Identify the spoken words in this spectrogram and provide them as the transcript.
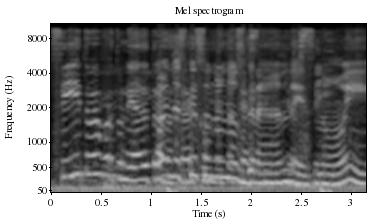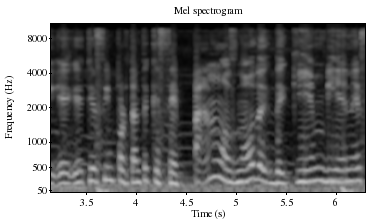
Sí, tuve oportunidad de trabajar Bueno, es que son unos grandes, ¿no? Y eh, que es importante que sepamos, ¿no? De, quién vienes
